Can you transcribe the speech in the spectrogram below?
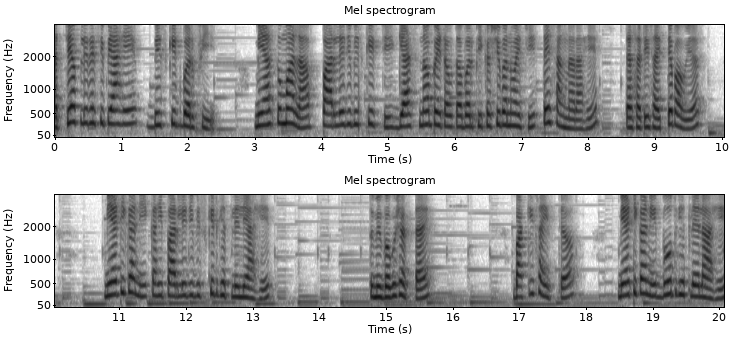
आजची आपली रेसिपी आहे बिस्किट बर्फी. मी आज तुम्हाला पार्लेजी बिस्किटची गॅस न पेटवता बर्फी कशी बनवायची ते सांगणार आहे. त्यासाठी साहित्य पाहूयात. मी या ठिकाणी काही पार्लेजी बिस्किट घेतलेली आहेत. तुम्ही बघू शकताय. बाकी साहित्य मी या ठिकाणी दूध घेतलेलं आहे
